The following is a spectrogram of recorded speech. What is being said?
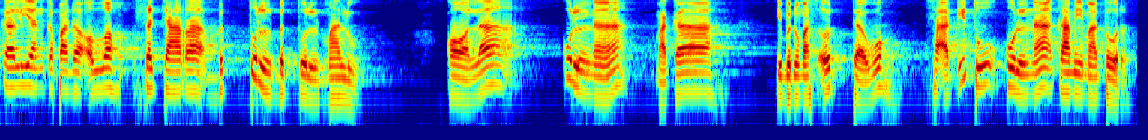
kalian kepada Allah secara betul-betul malu. Qala kulna maka Ibnu Mas'ud dawuh saat itu kulna kami matur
